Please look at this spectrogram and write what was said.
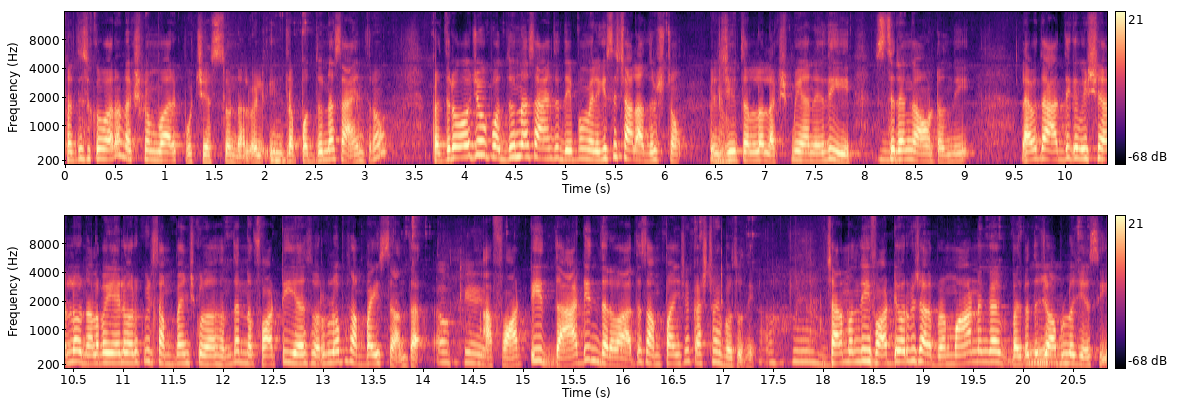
ప్రతి శుక్రవారం లక్ష్మీ అమ్మవారికి పూజ చేస్తూ ఉండాలి. వీళ్ళు ఇంట్లో పొద్దున్న సాయంత్రం ప్రతిరోజు పొద్దున్న సాయంత్రం దీపం వెలిగిస్తే చాలా అదృష్టం. వీళ్ళ జీవితంలో లక్ష్మి అనేది స్థిరంగా ఉంటుంది. లేకపోతే ఆర్థిక విషయాల్లో నలభై ఏళ్ళ వరకు వీళ్ళు సంపాదించుకోవాలంతా ఫార్టీ ఇయర్స్ వరకు లోపు సంపాదిస్తారు అంతా. ఆ ఫార్టీ దాటిన తర్వాత సంపాదించడం కష్టమైపోతుంది. చాలా మంది ఫార్టీ వరకు చాలా బ్రహ్మాండంగా పెద్ద పెద్ద జాబుల్లో చేసి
